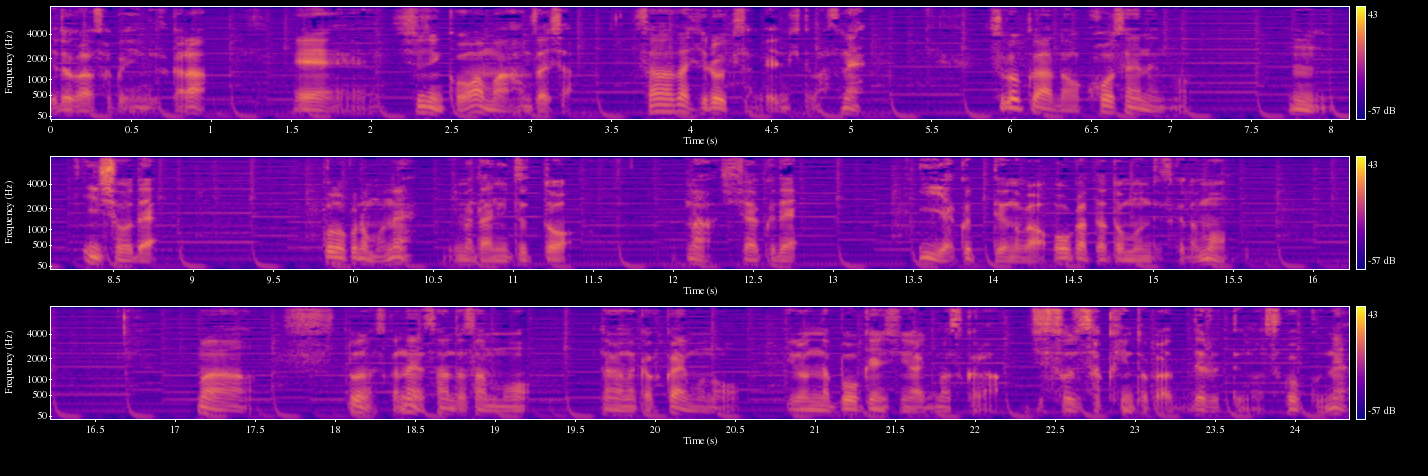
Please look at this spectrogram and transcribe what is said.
江戸川作品ですから、えー、主人公はまあ犯罪者、真田広之さんが演じてますね。すごくあの、高青年の、うん、印象で、この頃もね、未だにずっとまあ主役でいい役っていうのが多かったと思うんですけども、まあ、どうなんですかね、サンタさんもなかなか深いものをいろんな冒険心ありますから、実装作品とか出るっていうのはすごくね、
